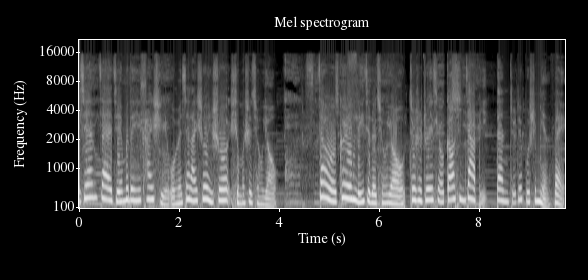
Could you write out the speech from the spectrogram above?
先，在节目的一开始，我们先来说一说什么是穷游。在我个人理解的穷游，就是追求高性价比，但绝对不是免费。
